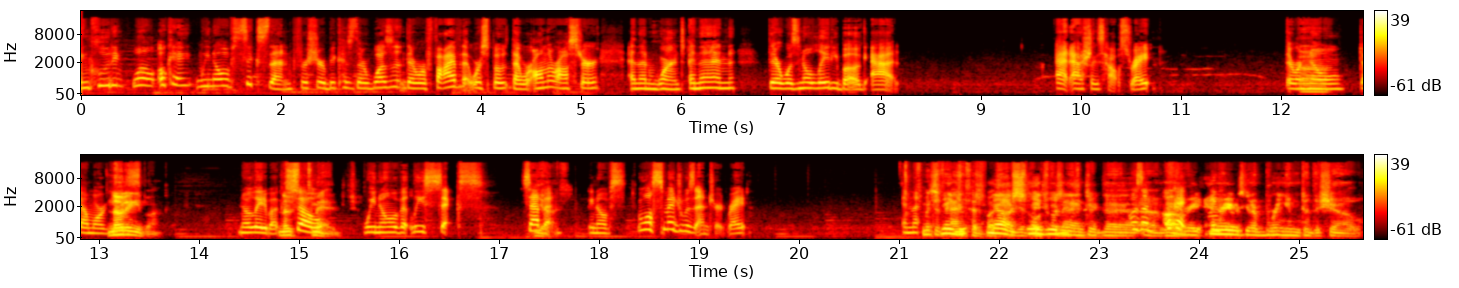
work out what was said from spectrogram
Including, well, okay, we know of six then for sure because there wasn't. There were five that were supposed that were on the roster and then weren't, and then there was no ladybug at at Ashley's house, right? There were Uh, no Dalmorgies. No ladybug. No ladybug. No so smidge. we know of at least six, seven. Yes. We know of well, Smidge was entered, right? And the, Smidge is Smidge, entered, no, Smidge is Smidge also wasn't missing. entered. The, Wasn't- um, okay. Henry, Henry was going to bring him to the show.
